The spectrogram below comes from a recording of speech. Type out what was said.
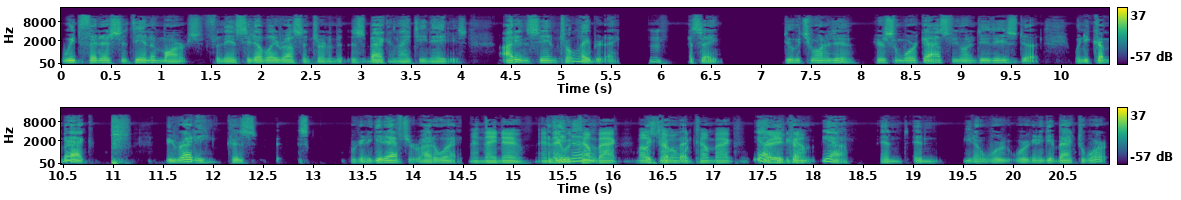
we'd finish at the end of March for the NCAA wrestling tournament. This is back in the 1980s. I didn't see him till Labor Day. Hmm. I'd say, do what you want to do. Here's some workouts. If you want to do these, do it. When you come back, pff, be ready because we're going to get after it right away. and they knew, and, And they, they would come back. Most of them back. would come back Yeah, ready to come, go. yeah, and and you know we're we're going to get back to work,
